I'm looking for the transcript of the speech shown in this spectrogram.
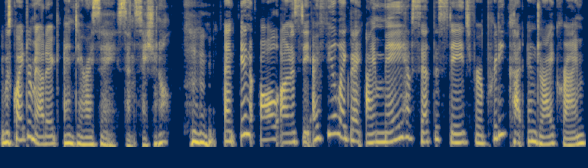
It was quite dramatic and, dare I say, sensational. and in all honesty, I feel like that I may have set the stage for a pretty cut and dry crime,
